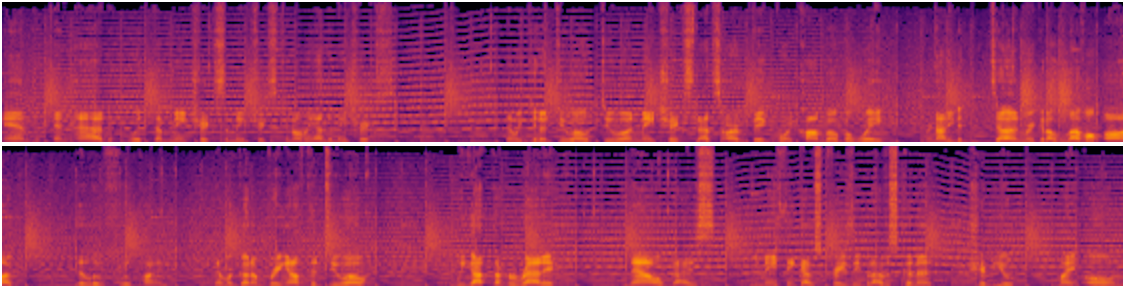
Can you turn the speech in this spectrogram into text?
and an add with the Matrix. The Matrix can only add the Matrix. Then we get a Duo. Duo and Matrix, that's our big boy combo. But wait, we're not even done. We're gonna level Og the Aloof Lupine. Then we're gonna bring out the Duo. We got the Hieratic. Now, guys, you may think I was crazy, but I was gonna tribute my own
